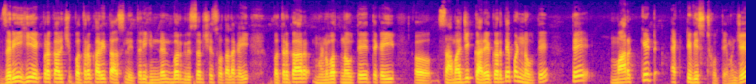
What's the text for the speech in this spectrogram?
जरी ही एक प्रकारची पत्रकारिता असली तरी हिंडनबर्ग रिसर्च हे स्वतःला काही पत्रकार म्हणवत नव्हते ते काही सामाजिक कार्यकर्ते पण नव्हते ते मार्केट ॲक्टिव्हिस्ट होते. म्हणजे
